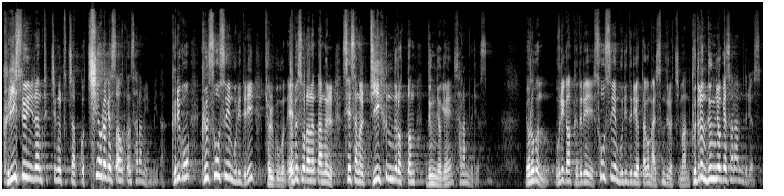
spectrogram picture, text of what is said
그리스도인이라는 특징을 붙잡고 치열하게 싸웠던 사람입니다. 그리고 그 소수의 무리들이 결국은 에베소라는 땅을 세상을 뒤흔들었던 능력의 사람들이었어요. 여러분, 우리가 그들이 소수의 무리들이었다고 말씀드렸지만 그들은 능력의 사람들이었어요.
